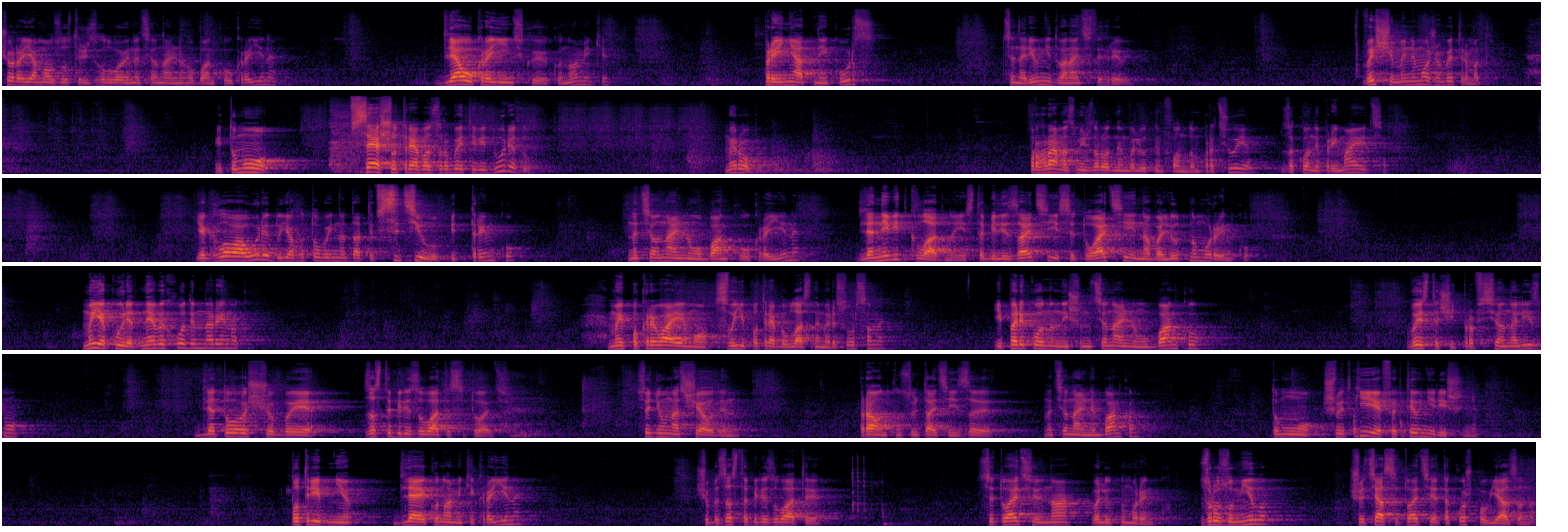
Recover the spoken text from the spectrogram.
Вчора я мав зустріч з головою Національного банку України. Для української економіки прийнятний курс це на рівні 12 гривень. Вище ми не можемо витримати. І тому все, що треба зробити від уряду, ми робимо. Програма з Міжнародним валютним фондом працює, закони приймаються. Як глава уряду я готовий надати всецілу підтримку Національному банку України для невідкладної стабілізації ситуації на валютному ринку. Ми, як уряд, не виходимо на ринок. Ми покриваємо свої потреби власними ресурсами. І переконаний, що Національному банку вистачить професіоналізму для того, щоб застабілізувати ситуацію. Сьогодні у нас ще один раунд консультацій з Національним банком, тому швидкі і ефективні рішення потрібні для економіки країни, щоб застабілізувати ситуацію на валютному ринку. Зрозуміло, що ця ситуація також пов'язана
